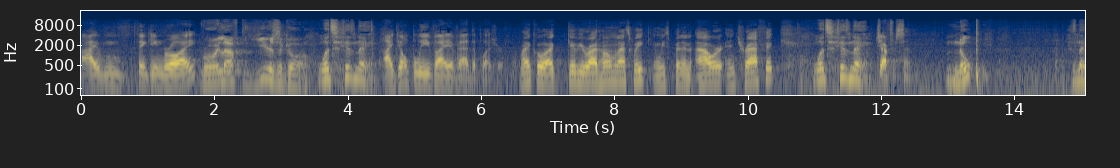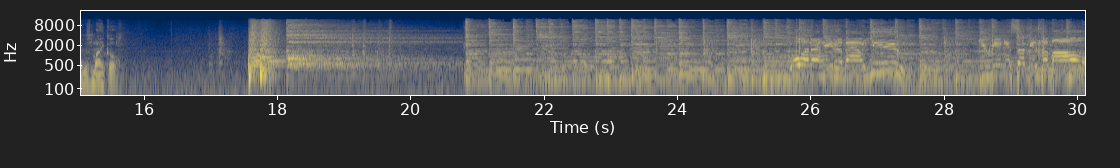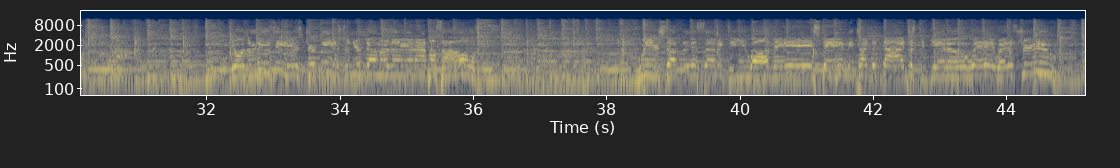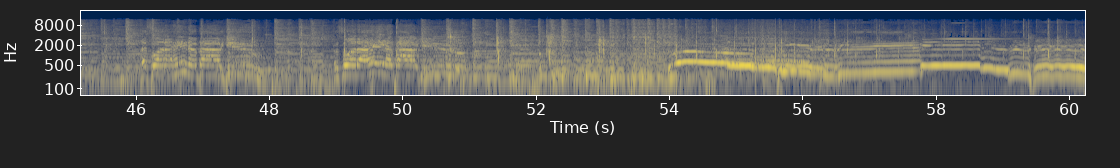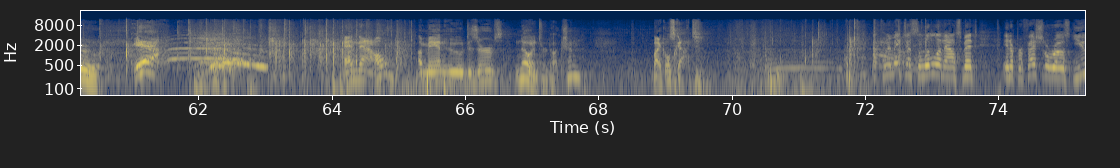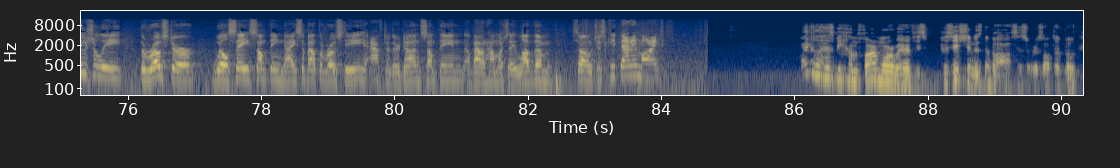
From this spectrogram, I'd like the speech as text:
I'm thinking Roy. Roy left years ago. What's his name? I don't believe I have had the pleasure. Michael, I gave you a ride home last week, and we spent an hour in traffic. What's his name? Jefferson. Nope. His name is Michael. The loosiest, jerkiest, and you're dumber than applesauce. We're stuck listening to you all day. Stanley tried to die just to get away. Well, it's true. That's what I hate about you. That's what I hate about you. Now, a man who deserves no introduction Michael Scott. Now, can I make just a little announcement? In a professional roast, usually the roaster will say something nice about the roastee after they're done, something about how much they love them. So just keep that in mind. Michael has become far more aware of his position as the boss as a result of both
